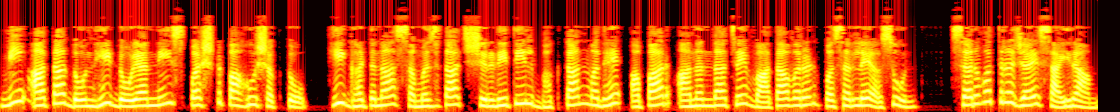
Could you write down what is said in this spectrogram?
मी आता दोन्ही डोळ्यांनी स्पष्ट पाहू शकतो. ही घटना समजताच शिर्डीतील भक्तांमध्ये अपार आनंदाचे वातावरण पसरले असून सर्वत्र जय साईराम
